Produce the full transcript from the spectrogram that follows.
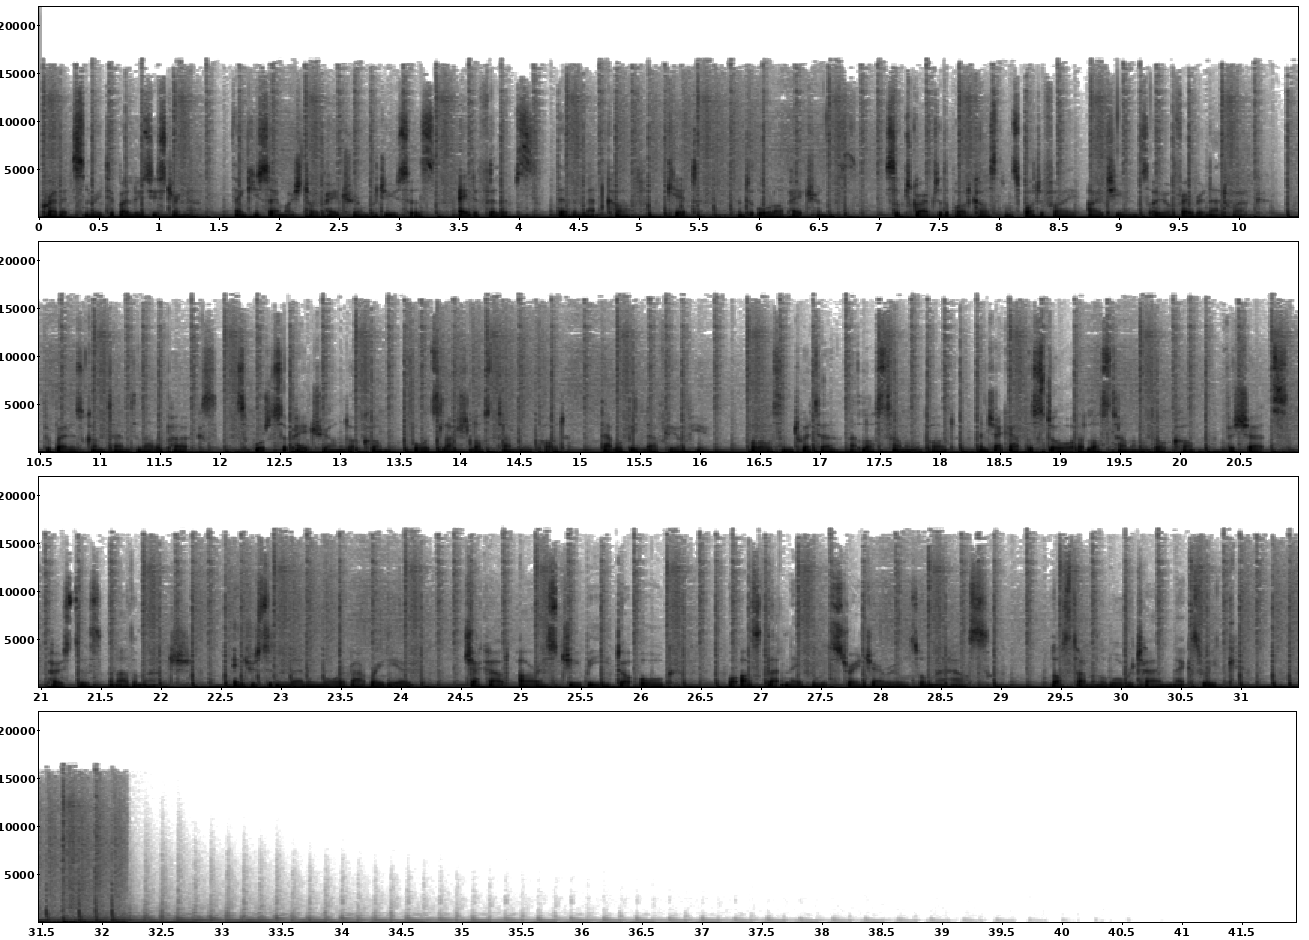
Credits narrated by Lucy Stringer. Thank you so much to our Patreon producers, Ada Phillips, Devin Metcalf, Kit, and to all our patrons. Subscribe to the podcast on Spotify, iTunes, or your favourite network. For bonus content and other perks, support us at patreon.com forward slash Lost Terminal Pod. That would be lovely of you. Follow us on Twitter at Lost Terminal Pod, and check out the store at lostterminal.com for shirts, posters, and other merch. Interested in learning more about radio? Check out rsgb.org or ask that neighbour with strange aerials on their house. Lost Terminal will return next week.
